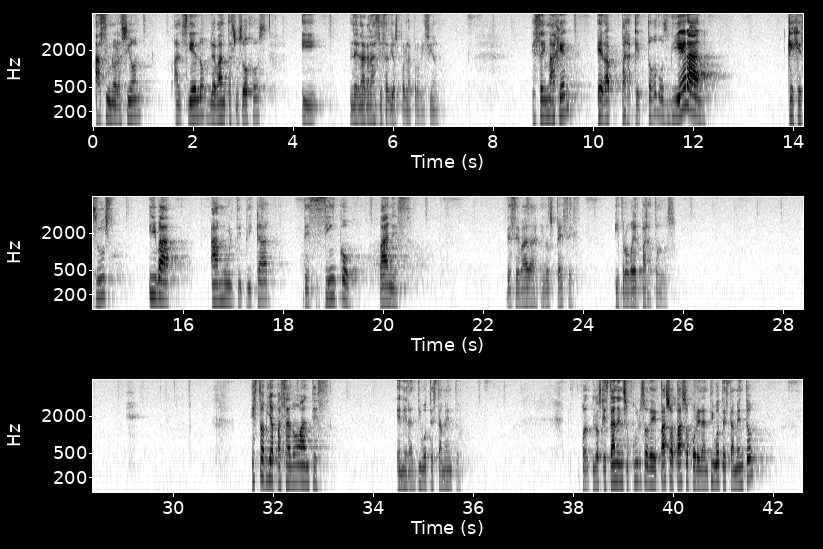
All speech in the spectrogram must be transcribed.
hace una oración al cielo, levanta sus ojos y le da gracias a Dios por la provisión. Esa imagen era para que todos vieran que Jesús iba a multiplicar de cinco panes de cebada y dos peces y proveer para todos. Esto había pasado antes en el Antiguo Testamento. Los que están en su curso de paso a paso por el Antiguo Testamento,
